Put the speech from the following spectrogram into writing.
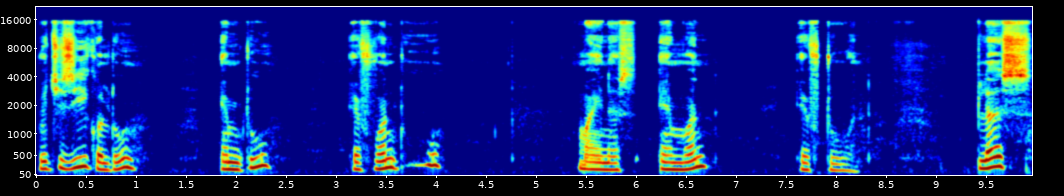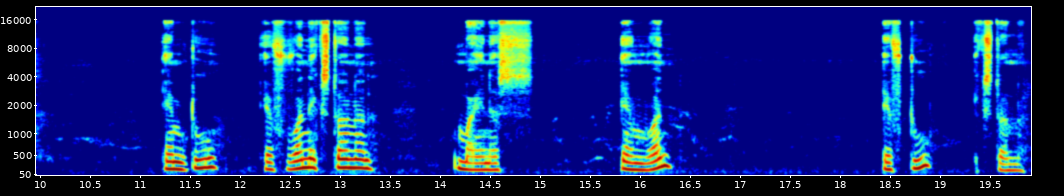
which is equal to m2 f12 minus m1 f21 plus m2 f1 external minus m1 f2 external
